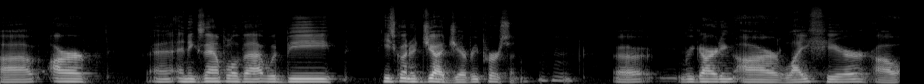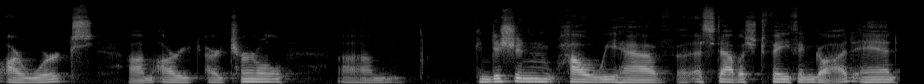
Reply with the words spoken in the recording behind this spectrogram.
uh, are an example of that would be he's going to judge every person mm-hmm. uh, regarding our life here, our, our works, um, our, our eternal um, condition, how we have uh, established faith in God, and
